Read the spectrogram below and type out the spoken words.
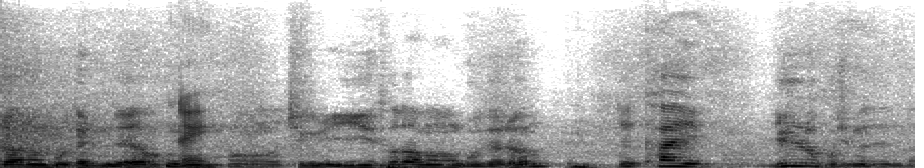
라는 모델인데요. 네. 어, 지금 이 소담원 모델은 이제 타입 1로 보시면 됩니다.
